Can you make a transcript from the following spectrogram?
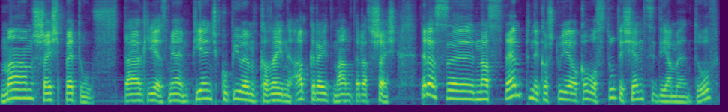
Mam 6 petów. Tak jest, miałem 5, kupiłem kolejny upgrade, mam teraz 6. Teraz y, następny kosztuje około 100 tysięcy diamentów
